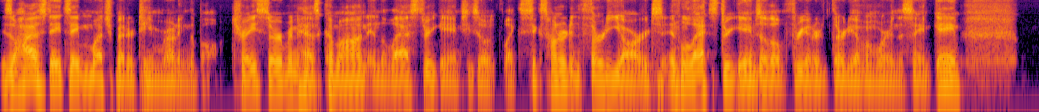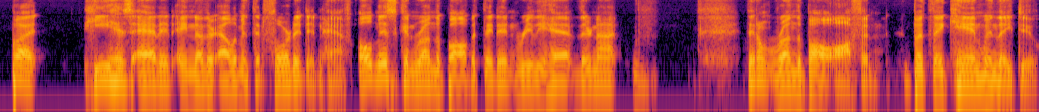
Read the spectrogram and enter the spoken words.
is Ohio State's a much better team running the ball. Trey Sermon has come on in the last three games. He's oh, like 630 yards in the last three games, although 330 of them were in the same game. But he has added another element that Florida didn't have. Ole Miss can run the ball, but they didn't really have. They're not. They don't run the ball often, but they can when they do.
